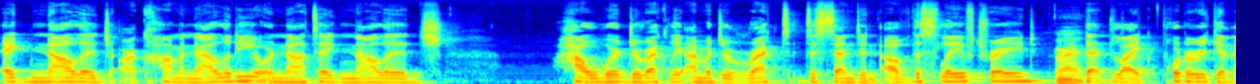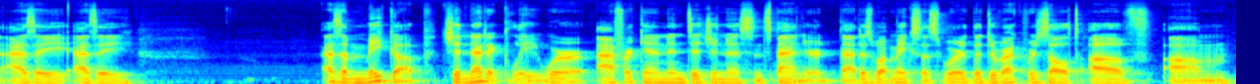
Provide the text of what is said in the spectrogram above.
acknowledge our commonality or not to acknowledge how we're directly I'm a direct descendant of the slave trade. Right. That like Puerto Rican as a as a as a makeup genetically, we're African, indigenous, and Spaniard. That is what makes us. We're the direct result of um,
